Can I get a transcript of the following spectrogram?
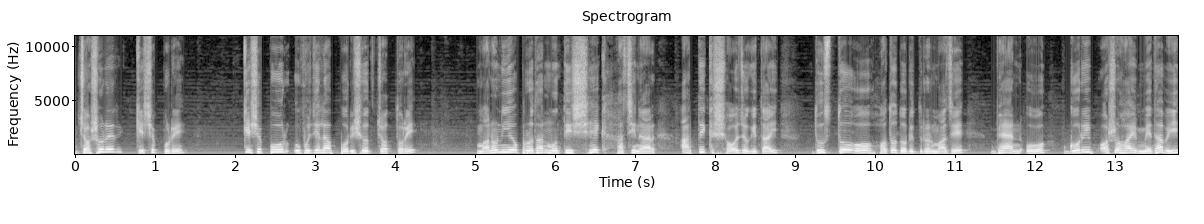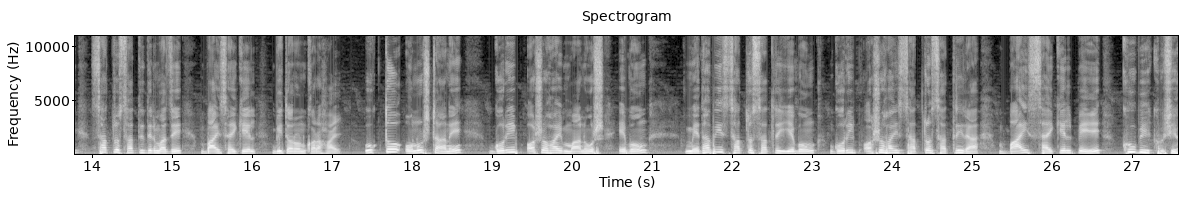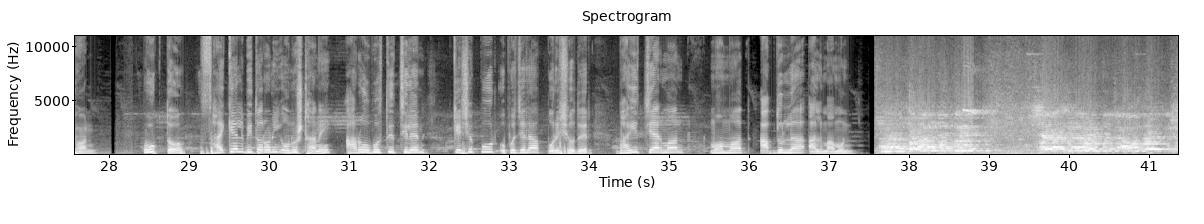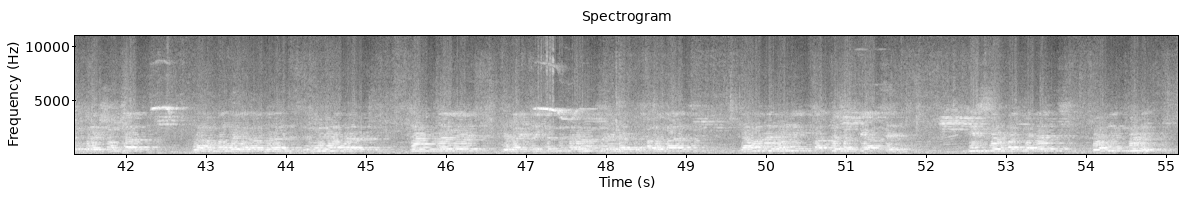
যশোরের কেশবপুরে কেশবপুর উপজেলা পরিষদ চত্বরে মাননীয় প্রধানমন্ত্রী শেখ হাসিনার আর্থিক সহযোগিতায় দুস্থ ও হতদরিদ্রর মাঝে ভ্যান ও গরিব অসহায় মেধাবী ছাত্রছাত্রীদের মাঝে বাইসাইকেল বিতরণ করা হয়। উক্ত অনুষ্ঠানে গরিব অসহায় মানুষ এবং মেধাবী ছাত্রছাত্রী এবং গরিব অসহায় ছাত্রছাত্রীরা বাইসাইকেল পেয়ে খুবই খুশি হন। উক্ত সাইকেল বিতরণী অনুষ্ঠানে আরও উপস্থিত ছিলেন কেশবপুর উপজেলা পরিষদের ভাইস চেয়ারম্যান মোহাম্মদ আবদুল্লাহ আল মামুন।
